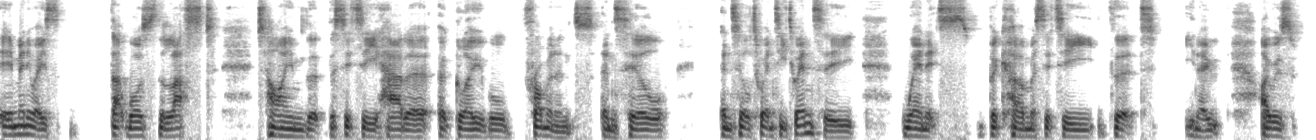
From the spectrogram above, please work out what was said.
in many ways that was the last time that the city had a, a global prominence until until 2020 when it's become a city that you know i was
